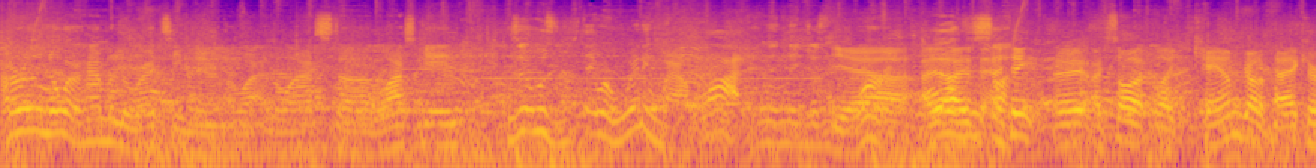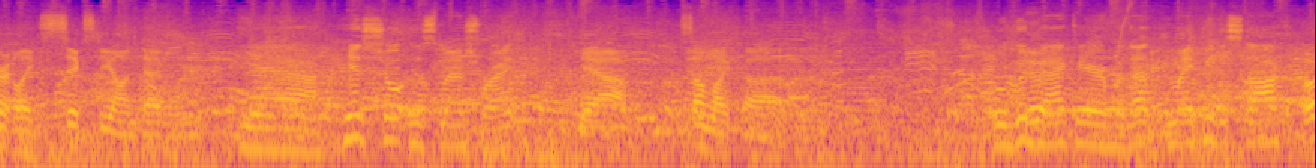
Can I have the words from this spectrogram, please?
I don't really know what happened to the red team there in the, la- in the last uh, the last game because it was they were winning by a lot and then they just Yeah. weren't. I, I, I think I, I saw it like Cam got a back air at like 60 on Devin. Yeah, he has show, his smash right. Yeah. Something like that. Well, good back air, but that might be the stock. Oh,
